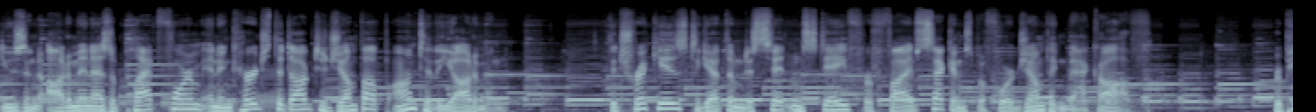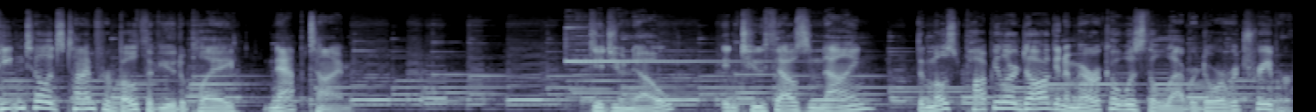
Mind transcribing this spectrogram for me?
Use an ottoman as a platform and encourage the dog to jump up onto the ottoman. The trick is to get them to sit and stay for 5 seconds before jumping back off. Repeat until it's time for both of you to play nap time. Did you know? In 2009, the most popular dog in America was the Labrador Retriever.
